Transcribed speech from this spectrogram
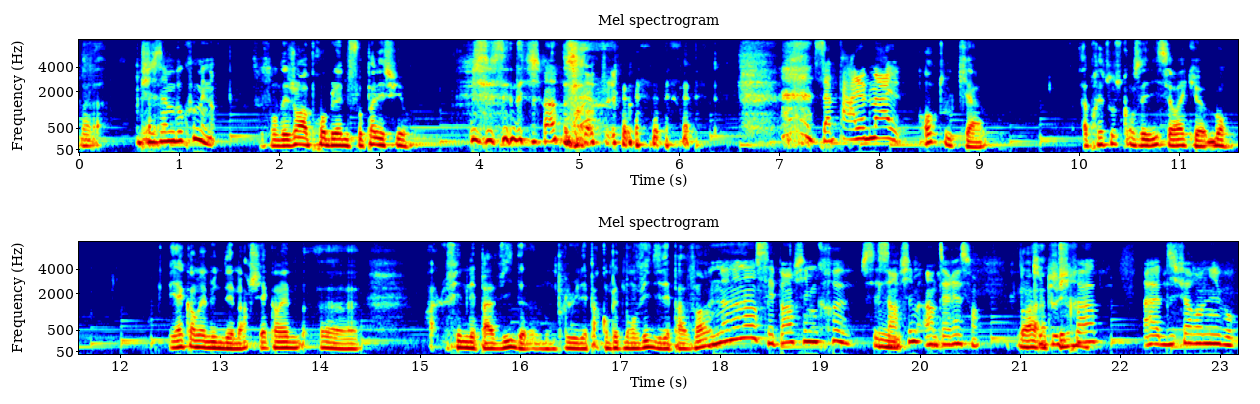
voilà. Je les aime beaucoup, mais non. Ce sont des gens à problème, il faut pas les suivre. C'est déjà un problème. Ça parle mal. En tout cas, après tout ce qu'on s'est dit, c'est vrai que, bon, il y a quand même une démarche, il y a quand même... euh, Ah, le film n'est pas vide non plus, il n'est pas complètement vide, il n'est pas vain. Non, non, non, c'est pas un film creux, c'est un film intéressant, Ouais, qui touchera à différents niveaux.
